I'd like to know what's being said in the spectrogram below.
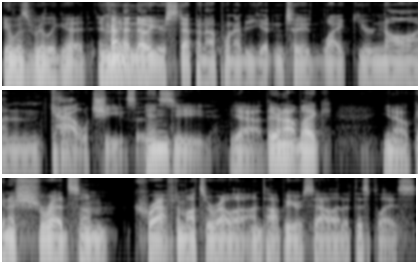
It was really good. You kind of know you're stepping up whenever you get into like your non cow cheeses. Indeed. Yeah. They're not like, you know, going to shred some Kraft mozzarella on top of your salad at this place.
